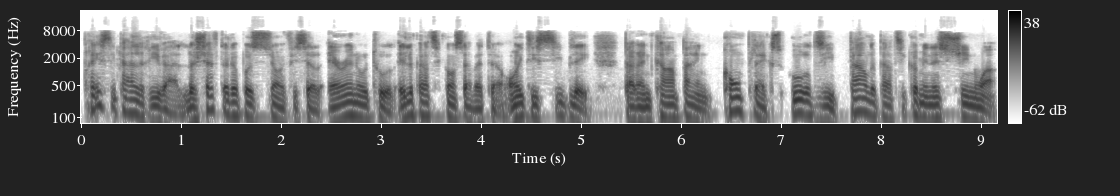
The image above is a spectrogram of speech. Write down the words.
principal rival, le chef de l'opposition officielle, Aaron O'Toole, et le Parti conservateur ont été ciblés par une campagne complexe ourdie par le Parti communiste chinois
